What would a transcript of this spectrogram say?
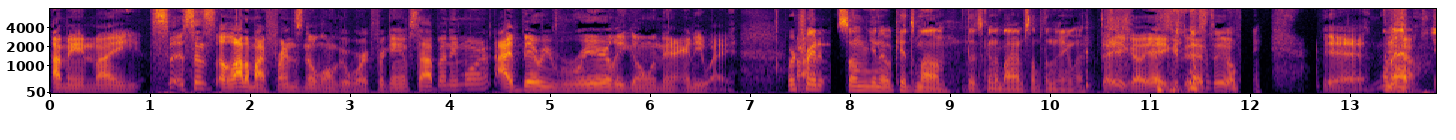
I mean, my since a lot of my friends no longer work for GameStop anymore, I very rarely go in there anyway. Or trade uh, some, you know, kid's mom that's going to buy him something anyway. There you go. Yeah, you could do that too. yeah, I'm not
